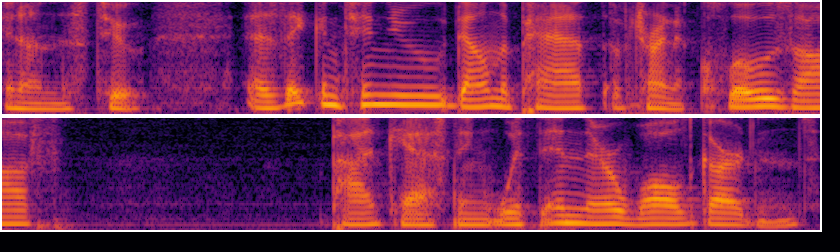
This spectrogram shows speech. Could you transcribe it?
in on this too, as they continue down the path of trying to close off podcasting within their walled gardens.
